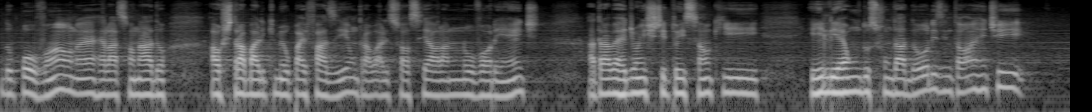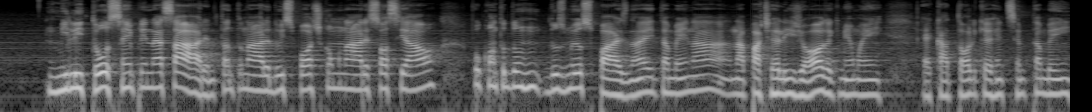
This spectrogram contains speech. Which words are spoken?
do povão, né? Relacionado aos trabalhos que meu pai fazia, um trabalho social lá no Novo Oriente, através de uma instituição que ele é um dos fundadores, então a gente militou sempre nessa área, tanto na área do esporte como na área social, por conta do- dos meus pais, né? E também na, na parte religiosa, que minha mãe é católica, a gente sempre também,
